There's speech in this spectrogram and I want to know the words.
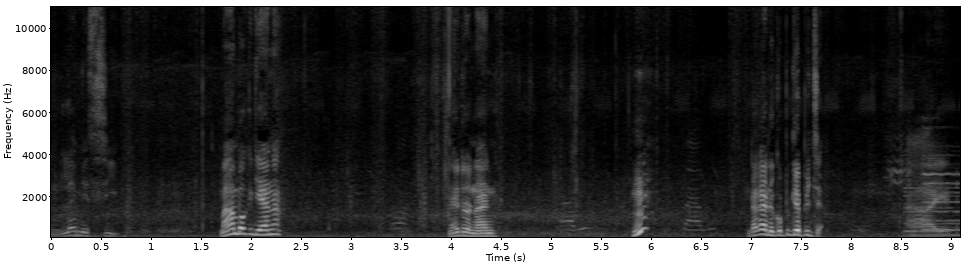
And let me see. Mambo kijana? Naitwa nani? Hmm? nataka nikupige picha? Haya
